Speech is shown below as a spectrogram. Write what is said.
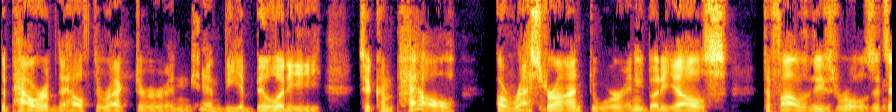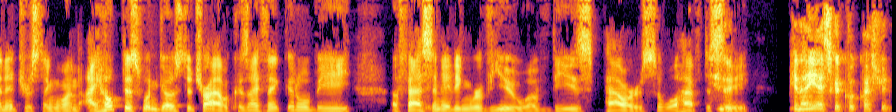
the power of the health director and and the ability to compel a restaurant or anybody else to follow these rules. It's an interesting one. I hope this one goes to trial because I think it'll be a fascinating review of these powers. So we'll have to see. Can I ask a quick question?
